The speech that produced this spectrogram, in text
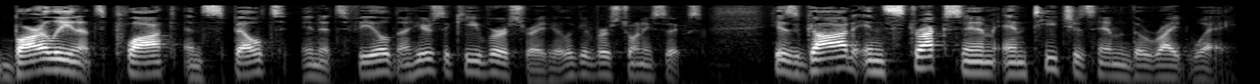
barley in its plot, and spelt in its field? Now here's the key verse right here. Look at verse 26 his God instructs him and teaches him the right way.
